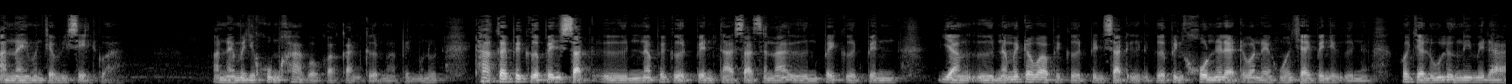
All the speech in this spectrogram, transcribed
อันไหนมันจะวิเศษกว่า อันไหนมันจะคุ้มค่ากว่าการเกิดมาเป็นมนุษย์ ถ้าเคยไปเกิดเป็นสัตว์อื่นนะไปเกิดเป็นศาสนาอื่น ไปเกิดเป็นอย่างอื่นนะไม่ต้องว่าไปเกิดเป็นสัตว์อื่น เกิดเป็นคนนี่แหละ แต่ว่าในหัวใจเป็นอย่างอื่นเนี่ยก็จะรู้เรื่องนี้ไม่ได้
